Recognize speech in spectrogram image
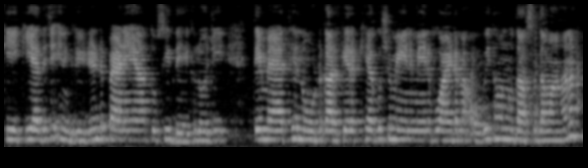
ਕੀ ਕੀ ਇਹਦੇ 'ਚ ਇਨਗਰੀਡੀਅੰਟ ਪੈਣੇ ਆ, ਤੁਸੀਂ ਦੇਖ ਲਓ ਜੀ। ਤੇ ਮੈਂ ਇੱਥੇ ਨੋਟ ਕਰਕੇ ਰੱਖਿਆ ਕੁਝ ਮੇਨ ਮੇਨ ਪੁਆਇੰਟ ਮੈਂ ਉਹ ਵੀ ਤੁਹਾਨੂੰ ਦੱਸ ਦਵਾਂ, ਹਨਾ।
